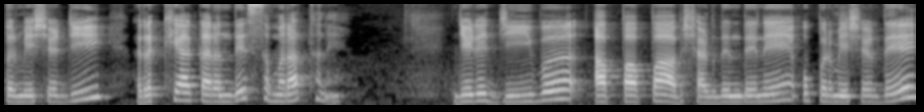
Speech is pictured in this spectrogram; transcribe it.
ਪਰਮੇਸ਼ਰ ਜੀ ਰੱਖਿਆ ਕਰਨ ਦੇ ਸਮਰੱਥ ਨੇ। ਜਿਹੜੇ ਜੀਵ ਆਪਾ ਭਾਵ ਛੱਡ ਦਿੰਦੇ ਨੇ, ਉਹ ਪਰਮੇਸ਼ਰ ਦੇ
